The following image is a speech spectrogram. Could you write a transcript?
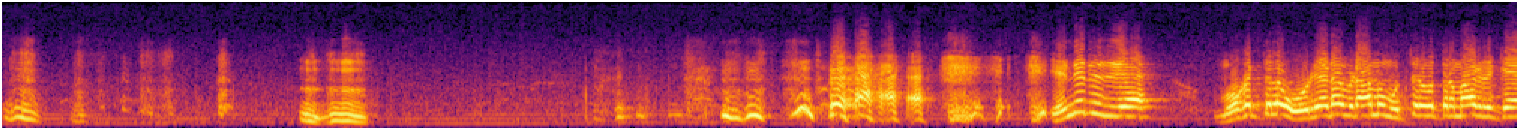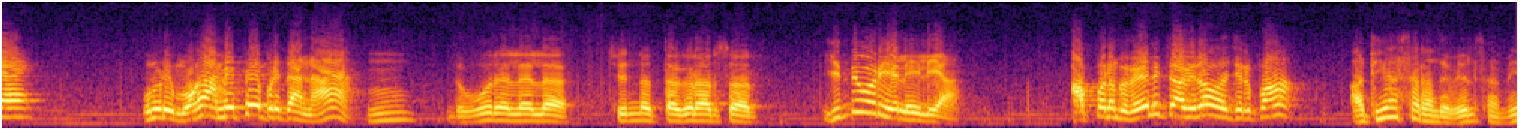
என்னது இது? முகத்துல ஒரு இடம் விடாம முத்திர குத்துற மாதிரி இருக்கே. உன்னுடைய முக அமைப்பே இப்படித்தானா? இந்த ஊர் இல்ல சின்ன தகராறு சார். இது ஒரு இலை இல்லையா? அப்ப நம்ம வேலுச்சாமி தான் வச்சிருப்பான் அது யார் சார் அந்த வேலுசாமி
